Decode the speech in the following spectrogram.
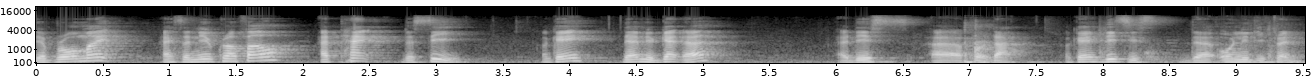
the bromide as a nucleophile attack the C. Okay, then you get a, a this uh, product. Okay, this is the only difference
